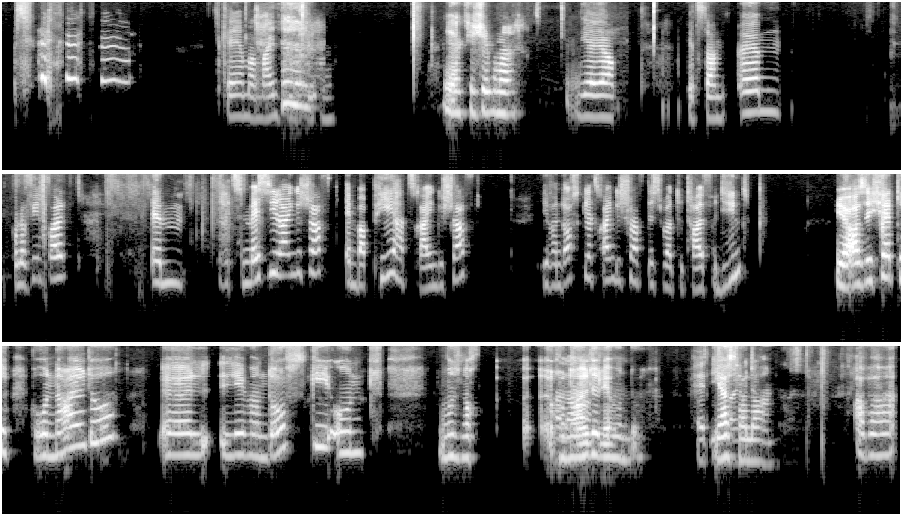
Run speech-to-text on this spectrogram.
ich kann ja mal mein Team schicken. Ja, okay, schick mal. Ja, ja. Jetzt dann. Ähm, und auf jeden Fall ähm, hat es Messi reingeschafft, Mbappé hat es reingeschafft, Lewandowski hat es reingeschafft, das war total verdient. Ja, also ich hätte Ronaldo, äh, Lewandowski und muss noch äh, Ronaldo, Lewandowski. Hätte Ja. Salah. Aber,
